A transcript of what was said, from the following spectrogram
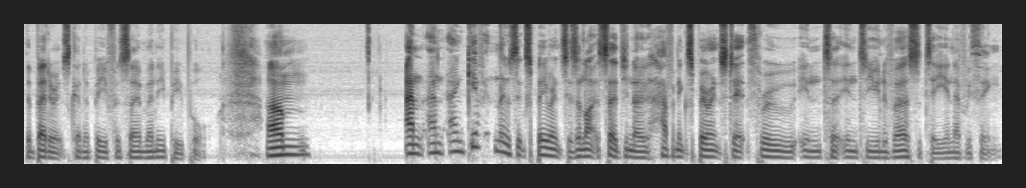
the better it's going to be for so many people. Um and, and and given those experiences and like i said you know having experienced it through into into university and everything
